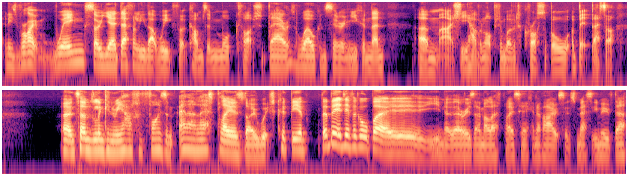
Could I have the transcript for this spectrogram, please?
and he's right wing. So yeah, definitely that weak foot comes in more clutch there as well, considering you can then um, actually have an option whether to cross the ball a bit better. Uh, in terms of Lincoln, we have to find some MLS players though, which could be a, a bit difficult, but uh, you know there is MLS players kicking about since Messi moved there.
